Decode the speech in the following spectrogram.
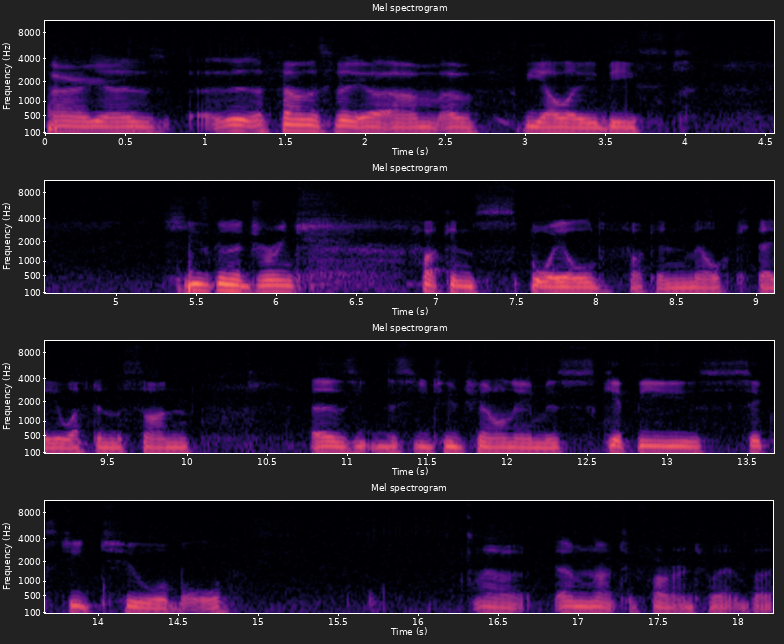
Alright guys, I found this video um, of the LA Beast. He's gonna drink fucking spoiled fucking milk that he left in the sun. As this YouTube channel name is Skippy62able. Uh, I'm not too far into it, but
